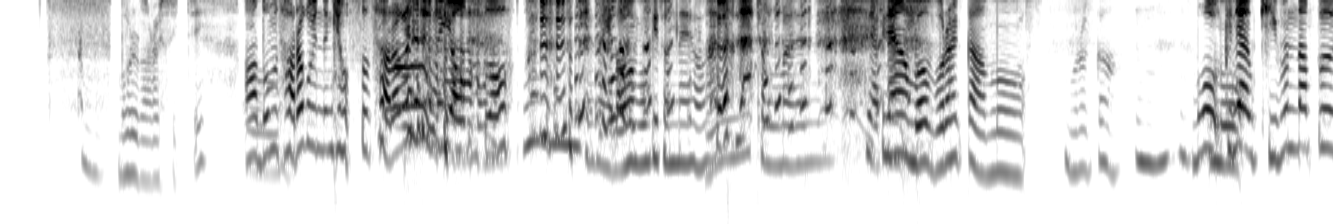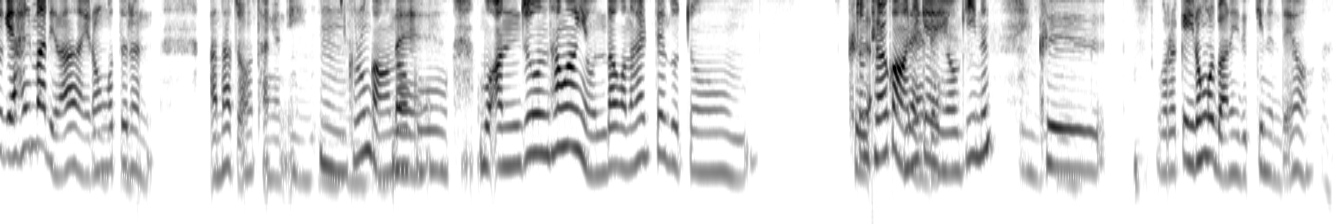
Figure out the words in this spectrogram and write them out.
뭘 말할 수 있지? 아 너무 잘하고 있는 게 없어 자랑할 수 있는 게 없어. 세상에 너무 보기 좋네요. 아, 정말 그냥 뭐 뭐랄까 뭐 뭐랄까 뭐, 뭐- 그냥 기분 나쁘게 할 말이나 이런 것들은 안 하죠 당연히. 음 그런 거안 네. 하고 뭐안 좋은 상황이 온다거나 할 때도 좀 좀 그- 별거 아니게 네네. 여기는 그 뭐랄까 이런 걸 많이 느끼는데요. 음.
